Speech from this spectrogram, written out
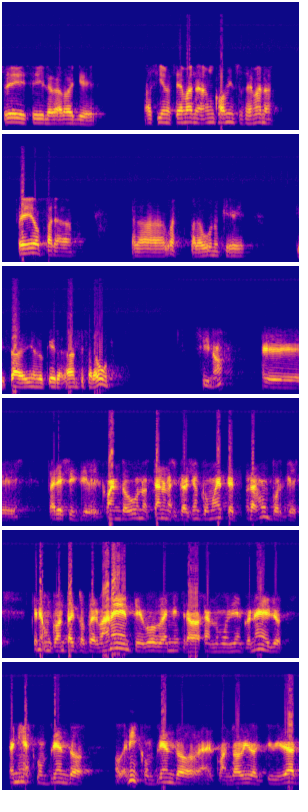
Sí, sí, la verdad que ha sido una semana, un comienzo de semana feo para, para, bueno, para uno que, que sabe bien lo que era antes para uno. Sí, ¿no? Eh, parece que cuando uno está en una situación como esta, para uno porque tienes un contacto permanente, vos venís trabajando muy bien con ellos, venís cumpliendo, o venís cumpliendo eh, cuando ha habido actividad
